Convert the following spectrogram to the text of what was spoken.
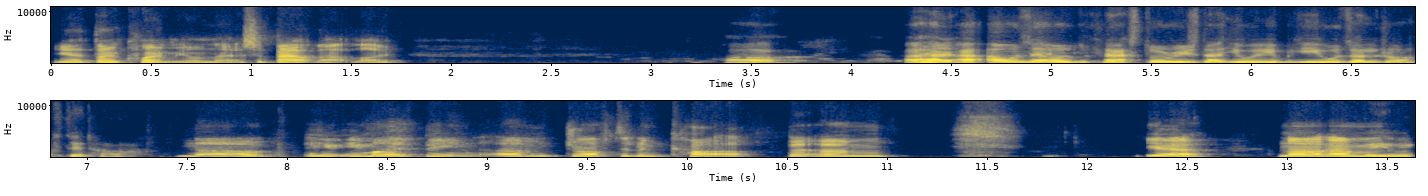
yeah. Don't quote me on that. It's about that though. Oh, I, Yeah. heard, I, I was I was looking at stories that he he, he was undrafted. Huh? No, he, he might have been um drafted and cut, but um, yeah, no, um.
